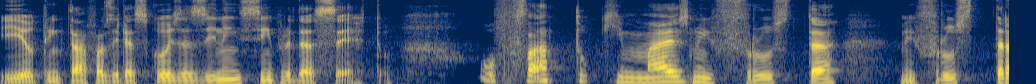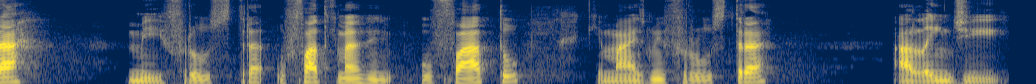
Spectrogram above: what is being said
eu tentar fazer as coisas e nem sempre dar certo. O fato que mais me frustra, me frustra, me frustra, o fato que mais me, o fato que mais me frustra, além de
